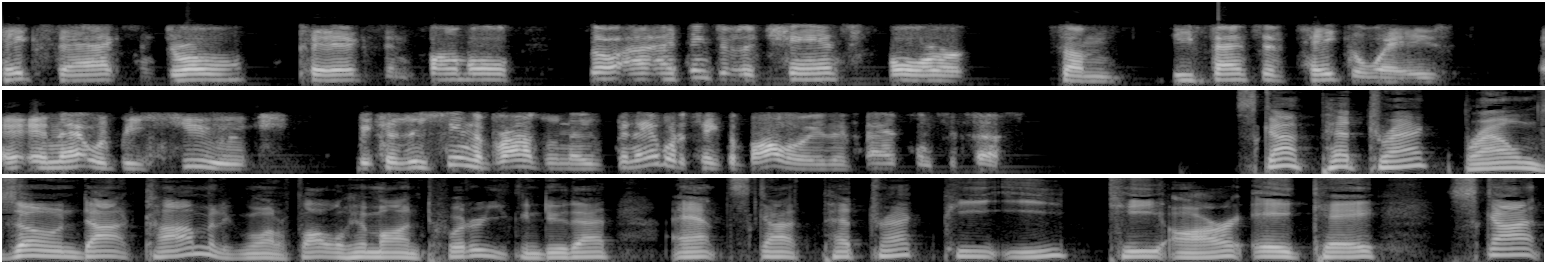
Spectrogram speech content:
take sacks, and throw picks and fumble. So I think there's a chance for some defensive takeaways and that would be huge because we've seen the Browns when they've been able to take the ball away, they've had some success. Scott Petrak, brownzone.com. And if you want to follow him on Twitter, you can do that at Scott Petrak, P E T R A K. Scott,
